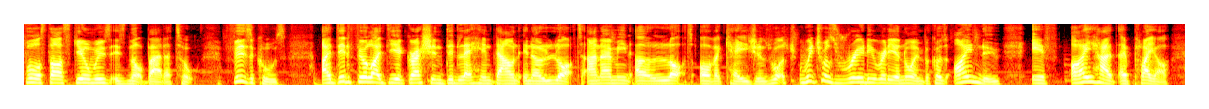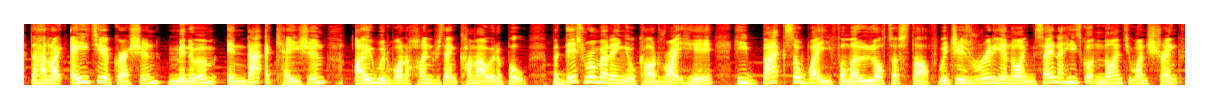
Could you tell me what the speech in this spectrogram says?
4-star skill moves is not bad at all. Physicals. I did feel like the aggression did let him down in a lot, and I mean a lot of occasions, which, which was really, really annoying because I knew if I had a player that had like 80 aggression minimum in that occasion, I would 100% come out with a ball. But this Romarinho card right here, he backs away from a lot of stuff, which is really annoying. Saying that he's got 91 strength,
